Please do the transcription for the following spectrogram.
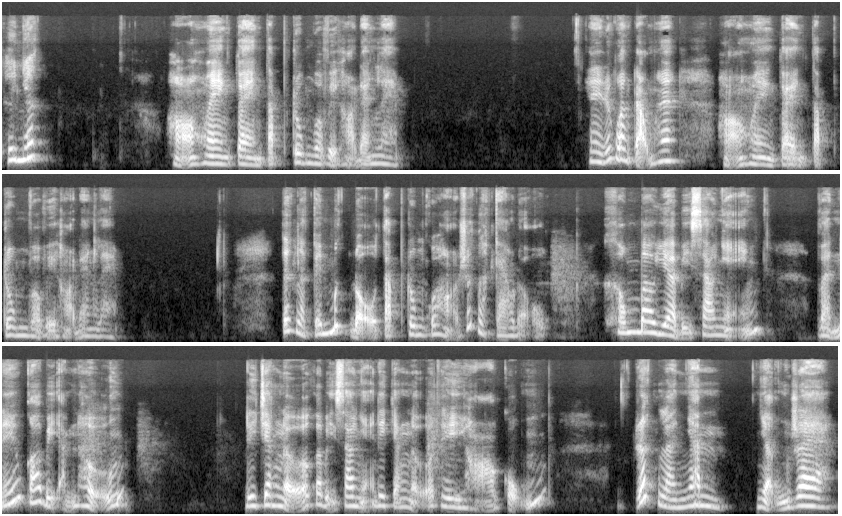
Thứ nhất, họ hoàn toàn tập trung vào việc họ đang làm. Cái này rất quan trọng ha, họ hoàn toàn tập trung vào việc họ đang làm. Tức là cái mức độ tập trung của họ rất là cao độ, không bao giờ bị sao nhãng và nếu có bị ảnh hưởng đi chăng nữa, có bị sao nhãng đi chăng nữa thì họ cũng rất là nhanh nhận ra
